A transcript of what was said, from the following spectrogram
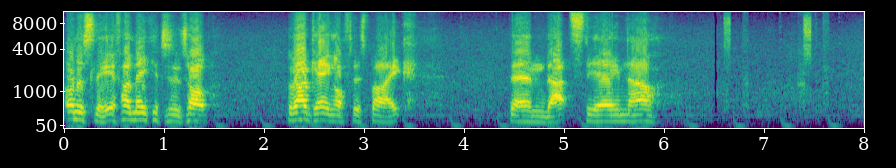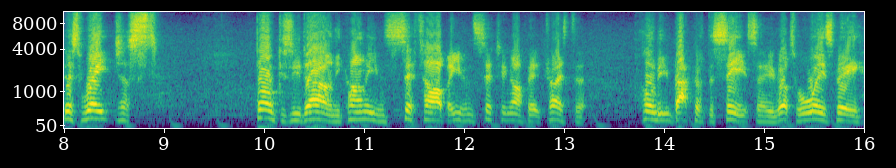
honestly, if I make it to the top without getting off this bike, then that's the aim now. This weight just bogs you down. You can't even sit up. Even sitting up, it tries to pull you back off the seat. So you've got to always be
